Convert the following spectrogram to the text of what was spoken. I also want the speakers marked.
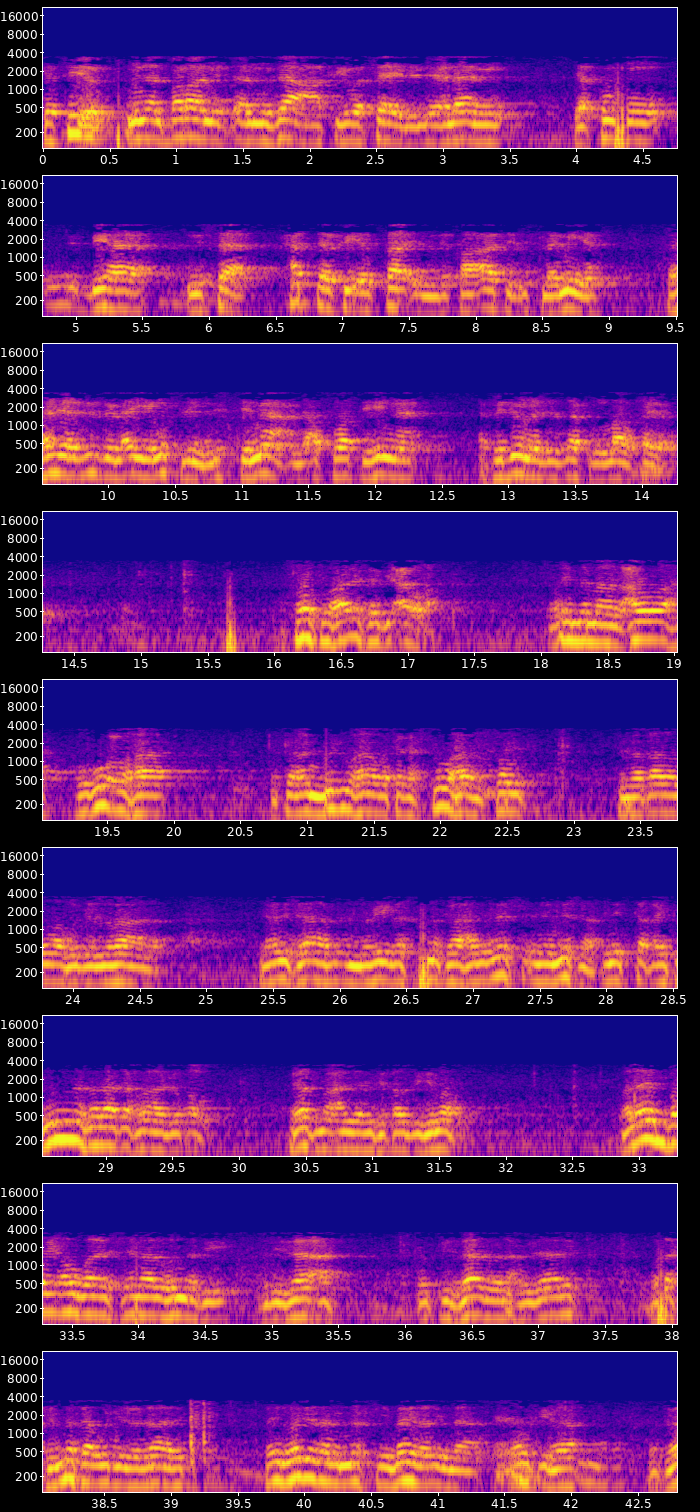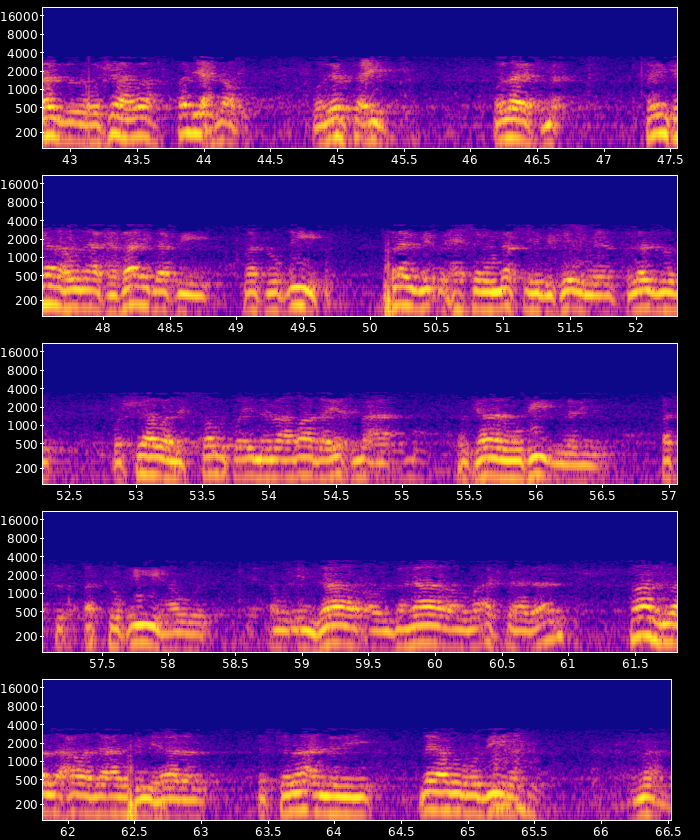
Speaker 1: كثير من البرامج المذاعة في وسائل الإعلام يقوم بها نساء حتى في إلقاء اللقاءات الإسلامية. فهل يجوز لأي مسلم الاستماع لأصواتهن؟ أفيدونا جزاكم الله خيرا.
Speaker 2: صوتها ليس بعورة وإنما العورة خضوعها وتغنجها وتكسرها بالصوت كما قال الله جل وعلا. نساء النبي لستن كأحد النساء إن اتقيتن فلا تخضعن بالقول فيطمع الذي في قلبه مرض. فلا ينبغي أولا استعمالهن في الإذاعة والتلفاز ونحو ذلك ولكن متى وجد ذلك؟ فإن وجد من نفسه ميلا إلى صوتها وتلذذ وشهوة فليحذر وليبتعد ولا يسمع. فإن كان هناك فائدة في ما تلقيه فلا يحس من نفسه بشيء من التلذذ والشهوة للصوت وإنما أراد أن يسمع الكلام المفيد الذي قد تلقيه أو أو الإنذار أو البلاغ أو ما أشبه ذلك. فأرجو أن لا حرج عليه في هذا السماع الذي لا يضر دينه. نعم.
